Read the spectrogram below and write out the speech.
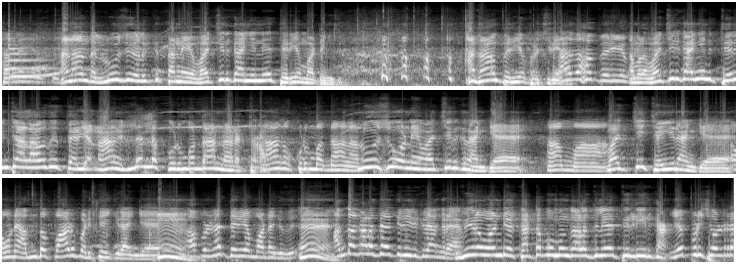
தலையெழுத்து. ஆனா அந்த லூசுகளுக்கு தன்னை வச்சிருக்காங்கன்னே தெரிய மாட்டேங்குது. அதான் பெரிய பிரச்சனை அதான் பெரிய நம்மளை வச்சிருக்காங்கன்னு தெரிஞ்சாலாவது தெரியும் நாங்க இல்ல இல்ல குடும்பம் தான் நடத்துறோம். நாங்க குடும்பம் தான் லூசு உன்னை வச்சிருக்கிறாங்க. ஆமா. வச்சு செய்யறாங்க அவனை அந்த பாடுபடுத்தி வைக்கிறாங்க. அப்படின்னா தெரிய மாட்டேங்குது. அந்த காலத்துல திரி இருக்கிறாங்க வீரபாண்டிய கட்டபொம்மன் காலத்திலே திருடி இருக்கான் எப்படி சொல்ற?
